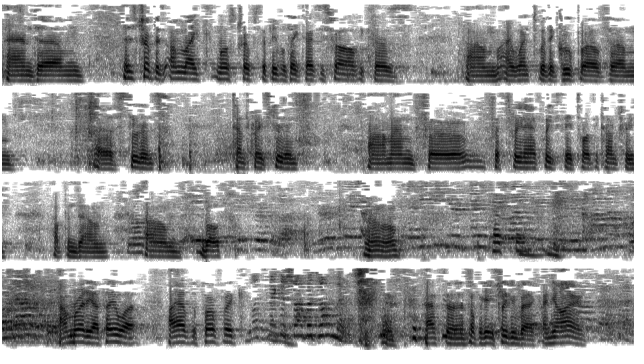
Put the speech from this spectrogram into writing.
and um, this trip is unlike most trips that people take to Eretz Yisrael because um, I went with a group of um, uh, students, 10th grade students, um, and for for three and a half weeks they toured the country up and down, um, both. I don't know. I'm ready. I'll tell you what. I have the perfect. Let's make a Shabbaton then. After, don't forget your sleeping bag and your iron.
